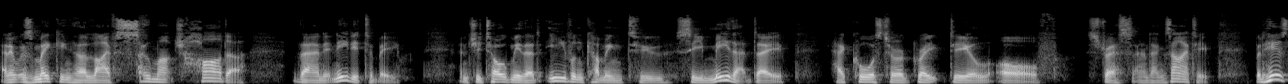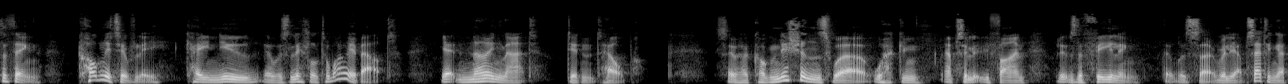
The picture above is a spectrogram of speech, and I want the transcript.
and it was making her life so much harder than it needed to be. And she told me that even coming to see me that day had caused her a great deal of stress and anxiety. But here's the thing. Cognitively, Kay knew there was little to worry about. Yet knowing that didn't help. So her cognitions were working absolutely fine, but it was the feeling that was uh, really upsetting her.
